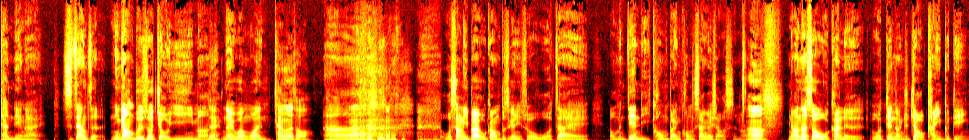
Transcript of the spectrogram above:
谈恋爱是这样子。你刚刚不是说九一一吗？对，nine one one，谈额头啊。我上礼拜我刚刚不是跟你说我在。我们店里空班空三个小时嘛，嗯，然后那时候我看了，我店长就叫我看一部电影，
